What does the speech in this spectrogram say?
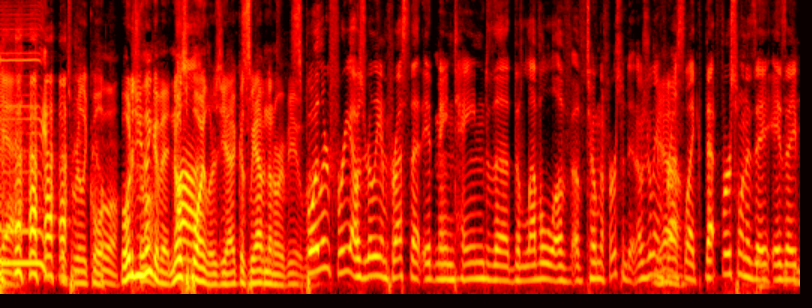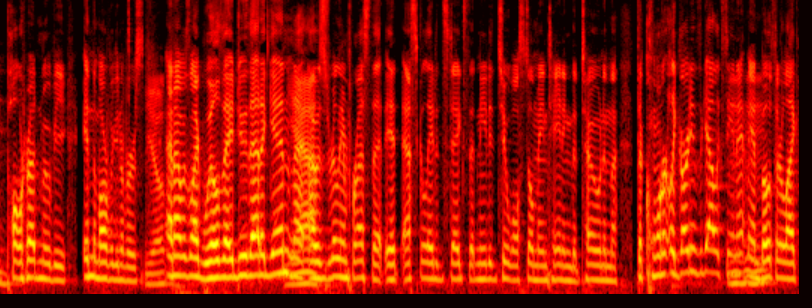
Yeah. it's really cool. Cool. What did you Cool. think of it? No Uh, spoilers yet because we haven't done a review. but- Spoiler free, I was really impressed that it maintained the the level of, of tone the first one did. I was really Yeah. impressed. Like that first one is a is a Paul Rudd movie in the Marvel universe, Yep. and I was like, will they do that again? And Yeah. I, I was really impressed that it escalated stakes that needed to while still maintaining the tone and the the corner. Like Guardians of the Galaxy and Ant Mm-hmm. Man both are like,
